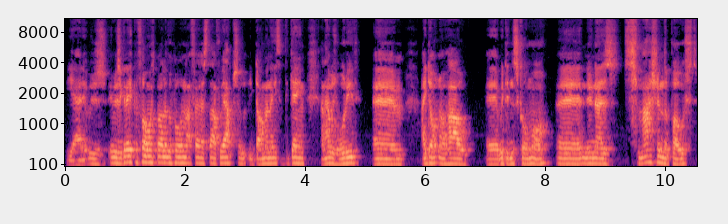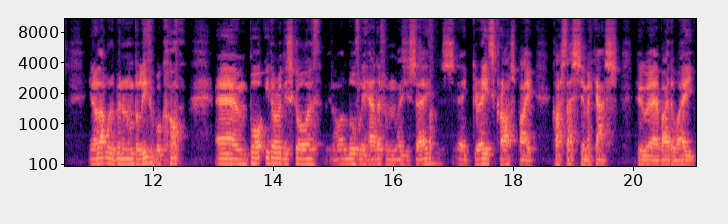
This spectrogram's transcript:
yeah, it was it was a great performance by Liverpool in that first half. We absolutely dominated the game, and I was worried. Um, I don't know how uh, we didn't score more. Uh, Nunez smashing the post, you know that would have been an unbelievable goal. Um, but he'd already scored, you know, a lovely header from, as you say, a great cross by Costas Tsimikas who, uh, by the way,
